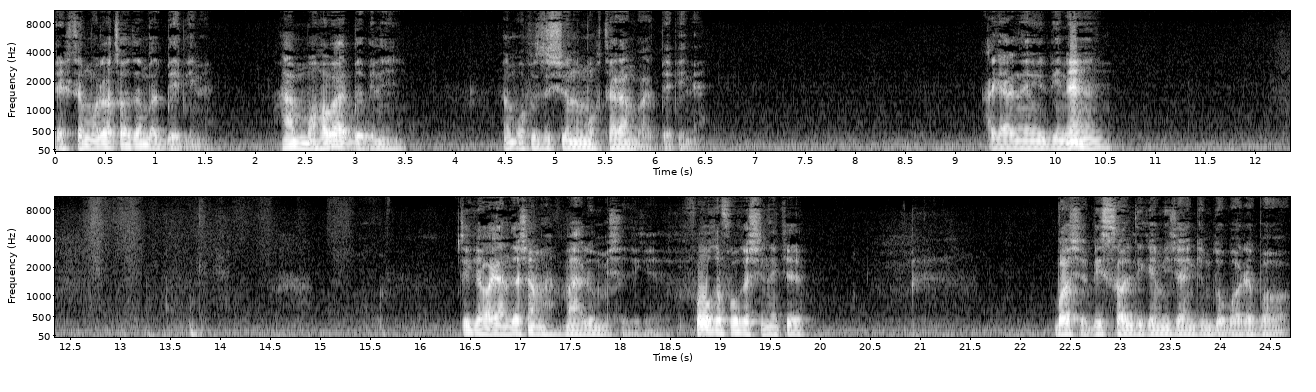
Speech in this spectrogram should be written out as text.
احتمالات آدم باید ببینه. هم ماها باید ببینیم هم اپوزیسیون محترم باید ببینه. اگر نمی‌بینه دیگه آیندهش هم معلوم میشه دیگه. فوق فوقش اینه که باشه 20 سال دیگه می جنگیم دوباره با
